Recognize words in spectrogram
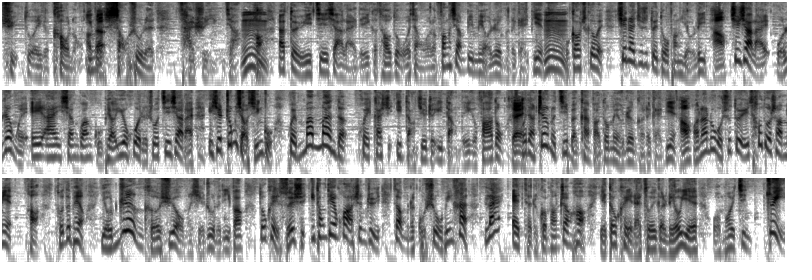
去做一个靠拢，因为少数人才是赢家。嗯、好，那对于接下来的一个操作，我想我的方向并没有任何的改变。嗯，我告诉各位，现在就是对多方有利。好，接下来我认为 AI 相关股票，又或者说接下来一些中小型股，会慢慢的会开始一档接着一档的一个发动。对，我想这样的基本看法都没有任何的改变。好，好，那如果是对于操作上面，好，投资朋友有任何需要我们协助的地方，都可以随时一通电话，甚至于在我们的股市武兵汉 LINE@ 的官方账号，也都可以来做一个留言，我们会尽最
